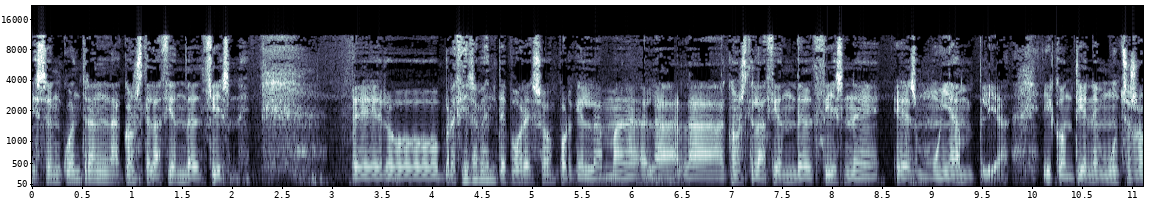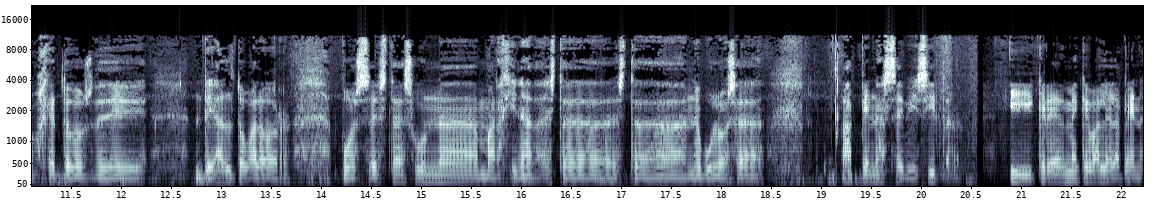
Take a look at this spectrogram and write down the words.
Se encuentra en la constelación del cisne. Pero precisamente por eso, porque la, constelación del cisne es muy amplia y contiene muchos objetos de, alto valor, pues esta es una marginada, esta, esta nebulosa apenas se visita. Y creedme que vale la pena.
